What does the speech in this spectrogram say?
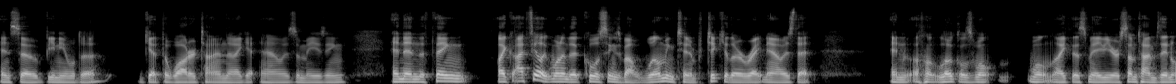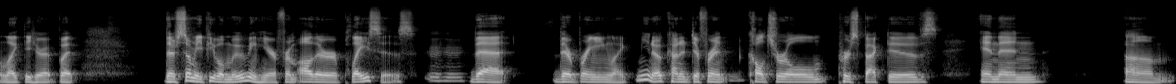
And so being able to get the water time that I get now is amazing. And then the thing like I feel like one of the coolest things about Wilmington in particular right now is that and locals won't won't like this maybe, or sometimes they don't like to hear it, but there's so many people moving here from other places hmm that they're bringing like you know kind of different cultural perspectives and then um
